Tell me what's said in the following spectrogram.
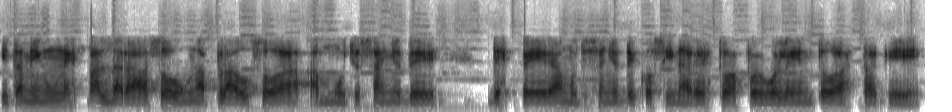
y también un espaldarazo, un aplauso a, muchos años de, de espera, muchos años de cocinar esto a fuego lento hasta que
